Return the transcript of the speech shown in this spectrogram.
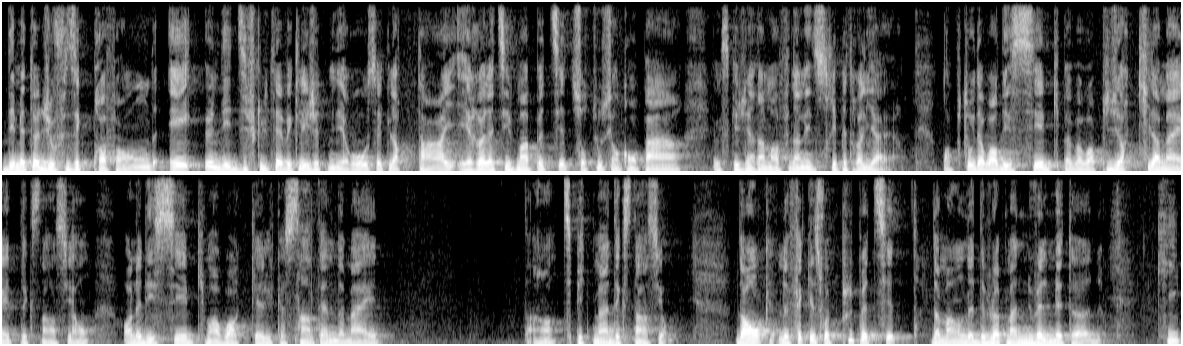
des méthodes géophysiques profondes. Et une des difficultés avec les gîtes minéraux, c'est que leur taille est relativement petite, surtout si on compare avec ce qui est généralement fait dans l'industrie pétrolière. Donc, plutôt que d'avoir des cibles qui peuvent avoir plusieurs kilomètres d'extension, on a des cibles qui vont avoir quelques centaines de mètres, hein, typiquement d'extension. Donc, le fait qu'elles soient plus petites demande le développement de nouvelles méthodes qui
